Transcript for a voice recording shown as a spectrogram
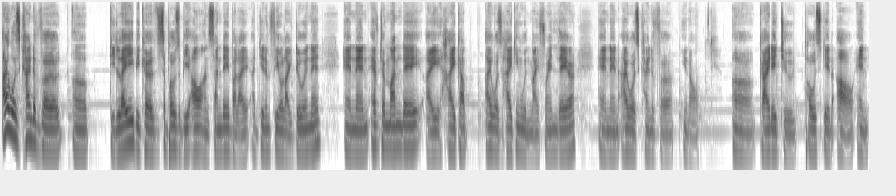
I was kind of a, uh, delayed because supposed to be out on Sunday, but I, I didn't feel like doing it. And then after Monday, I hike up. I was hiking with my friend there, and then I was kind of uh, you know uh, guided to post it out. And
